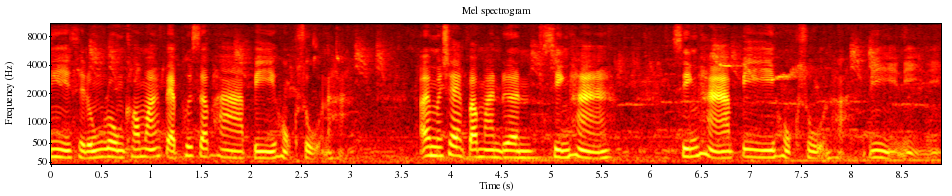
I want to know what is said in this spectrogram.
นี่เสลุงลงเขามาตั้งแต่พฤษภาปีหกศูนย์นะคะ เอ้ยไม่ใช่ประมาณเดือนสิงหา สิงหาปีหกศูนย์ค่ะ นี่นี่นี่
